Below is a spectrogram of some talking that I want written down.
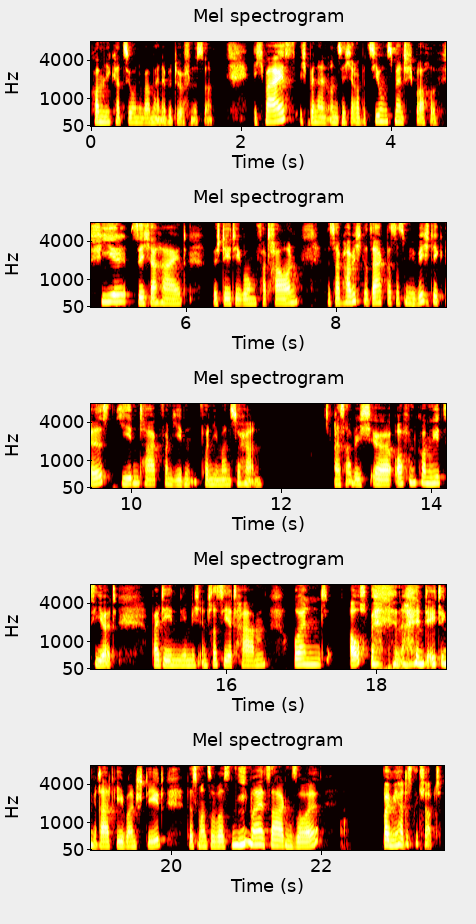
Kommunikation über meine Bedürfnisse. Ich weiß, ich bin ein unsicherer Beziehungsmensch. Ich brauche viel Sicherheit, Bestätigung, Vertrauen. Deshalb habe ich gesagt, dass es mir wichtig ist, jeden Tag von jedem, von jemandem zu hören. Das habe ich äh, offen kommuniziert bei denen, die mich interessiert haben. Und auch wenn in allen Dating-Ratgebern steht, dass man sowas niemals sagen soll, bei mir hat es geklappt.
